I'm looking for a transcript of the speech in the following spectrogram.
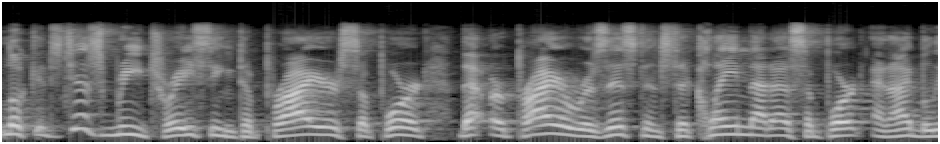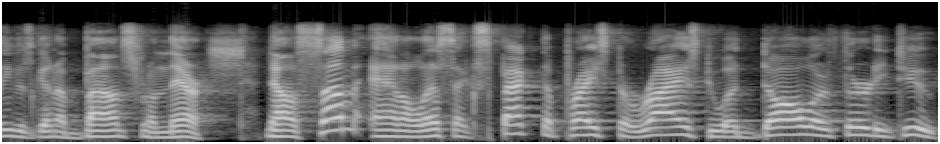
look, it's just retracing to prior support that or prior resistance to claim that as support, and I believe is going to bounce from there. Now, some analysts expect the price to rise to a dollar 32,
